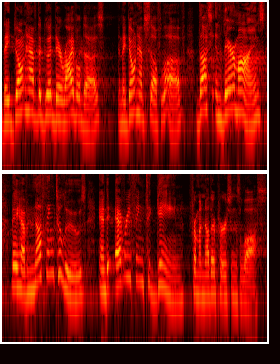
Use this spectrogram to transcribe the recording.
They don't have the good their rival does, and they don't have self love. Thus, in their minds, they have nothing to lose and everything to gain from another person's loss.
